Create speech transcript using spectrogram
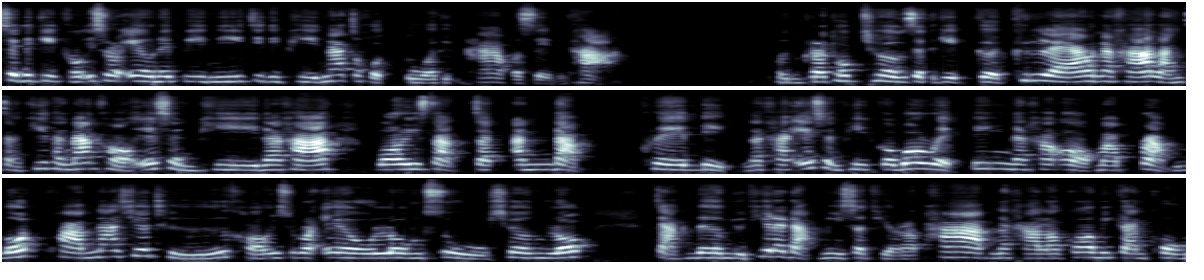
เศรษฐกิจของอิสราเอลในปีนี้ GDP น่าจะหดตัวถึง 5%ค่ะ ผลกระทบเชิงเศรษฐกิจเกิดขึ้นแล้วนะคะ หลังจากที่ทางด้านของ S&P นะคะ บริษัทจัดอันดับ เครดิตนะคะ S&P Global Rating นะคะออกมาปรับลดความน่าเชื่อถือของอิสราเอลลงสู่เชิงลบ จากเดิมอยู่ที่ระดับมีเสถียรภาพนะคะ แล้วก็มีการคง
